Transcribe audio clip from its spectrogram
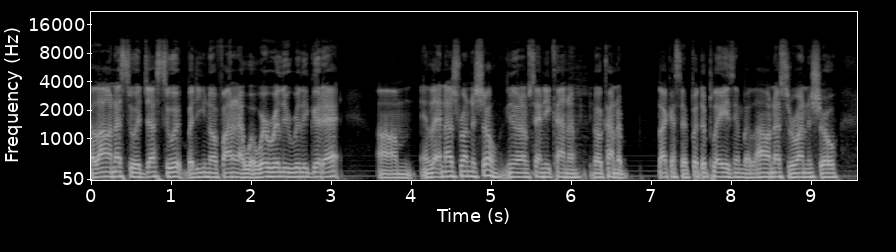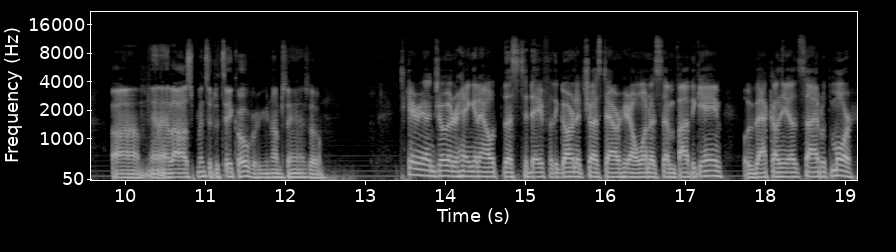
allowing us to adjust to it, but you know finding out what we're really really good at, um, and letting us run the show. You know what I'm saying? He kind of you know kind of like I said, put the plays in, but allowing us to run the show um, and allow Spencer to take over. You know what I'm saying? So Dakereon Joyner hanging out with us today for the Garnet Trust Hour here on 1075 The Game. We'll be back on the other side with more.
